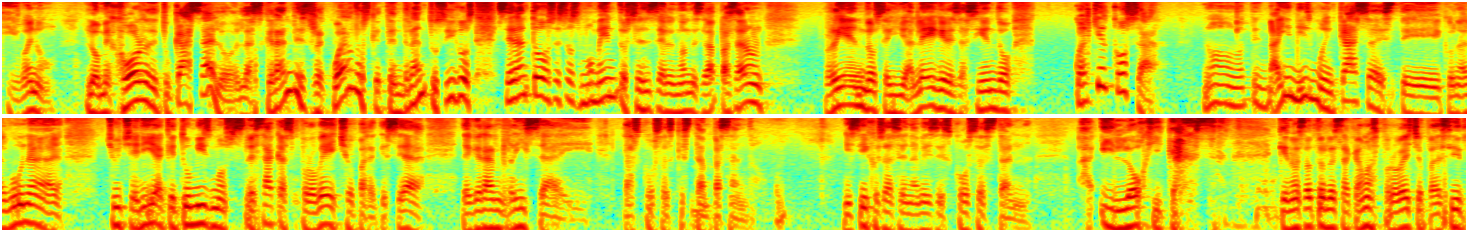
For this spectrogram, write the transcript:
Y bueno, lo mejor de tu casa, los grandes recuerdos que tendrán tus hijos, serán todos esos momentos en donde se la pasaron riéndose y alegres, haciendo cualquier cosa. No, ahí mismo en casa, este, con alguna chuchería que tú mismo le sacas provecho para que sea de gran risa y las cosas que están pasando. Mis hijos hacen a veces cosas tan ah, ilógicas que nosotros les sacamos provecho para decir,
